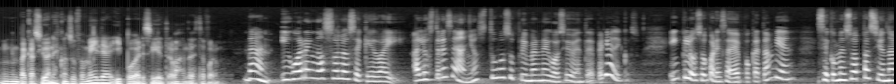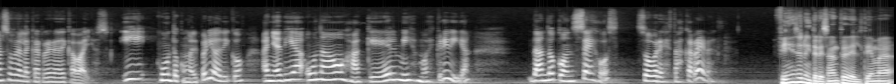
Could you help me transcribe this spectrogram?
en vacaciones con su familia y poder seguir trabajando de esta forma. Dan, y Warren no solo se quedó ahí, a los 13 años tuvo su primer negocio de venta de periódicos. Incluso por esa época también se comenzó a apasionar sobre la carrera de caballos y, junto con el periódico, añadía una hoja que él mismo escribía, dando consejos sobre estas carreras. Fíjense lo interesante del tema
